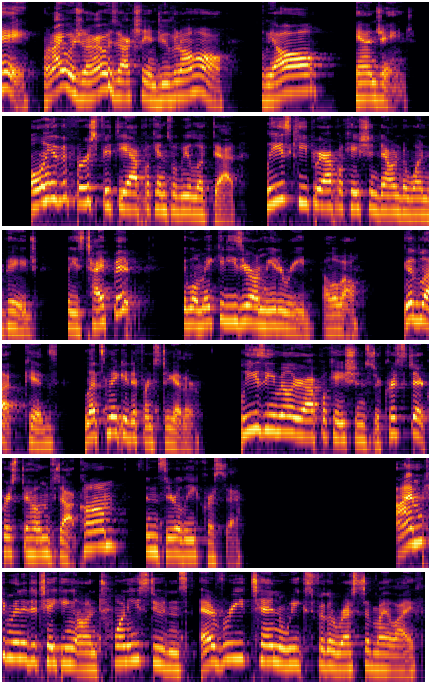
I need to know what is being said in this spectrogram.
Hey, when I was young, I was actually in juvenile hall, so we all can change. Only the first 50 applicants will be looked at. Please keep your application down to one page. Please type it. It will make it easier on me to read, lol. Good luck, kids. Let's make a difference together. Please email your applications to Krista at KristaHomes.com. Sincerely, Krista. I'm committed to taking on 20 students every 10 weeks for the rest of my life.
